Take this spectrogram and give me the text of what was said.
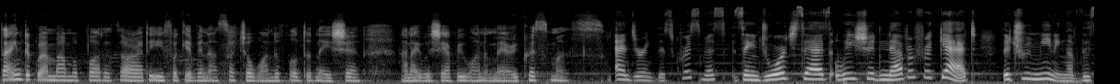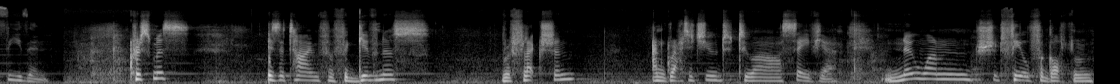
thank the Grand Bahama Port Authority for giving us such a wonderful donation and I wish everyone a Merry Christmas. And during this Christmas, St. George says we should never forget the true meaning of the season. Christmas is a time for forgiveness, reflection, and gratitude to our Saviour. No one should feel forgotten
